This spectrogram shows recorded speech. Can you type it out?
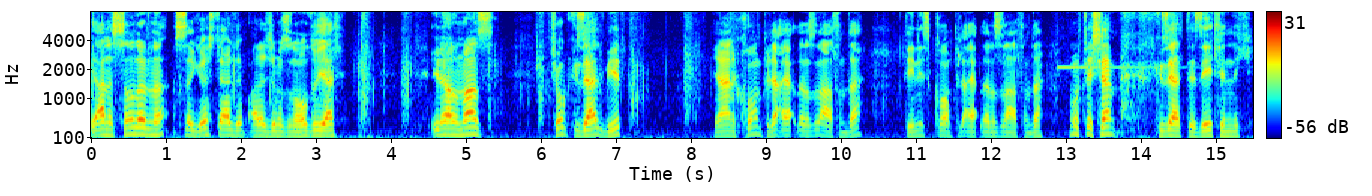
Yani sınırlarını size gösterdim. Aracımızın olduğu yer. İnanılmaz çok güzel bir yani komple ayaklarınızın altında. Deniz komple ayaklarınızın altında. Muhteşem güzellikte zeytinlik.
